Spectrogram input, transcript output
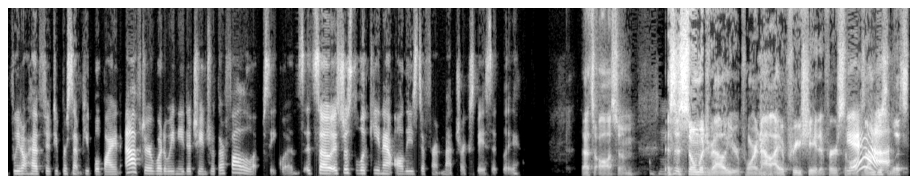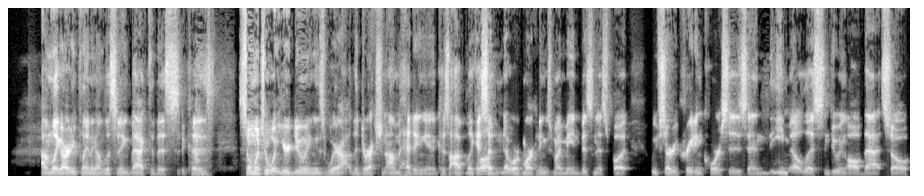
If we don't have fifty percent people buying after, what do we need to change with our follow up sequence? It's so it's just looking at all these different metrics basically. That's awesome. Mm-hmm. This is so much value you're pouring out. I appreciate it. First of all, I'm just list- I'm like already planning on listening back to this because so much of what you're doing is where the direction I'm heading in. Because I, like I said, network marketing is my main business, but we've started creating courses and the email lists and doing all of that. So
